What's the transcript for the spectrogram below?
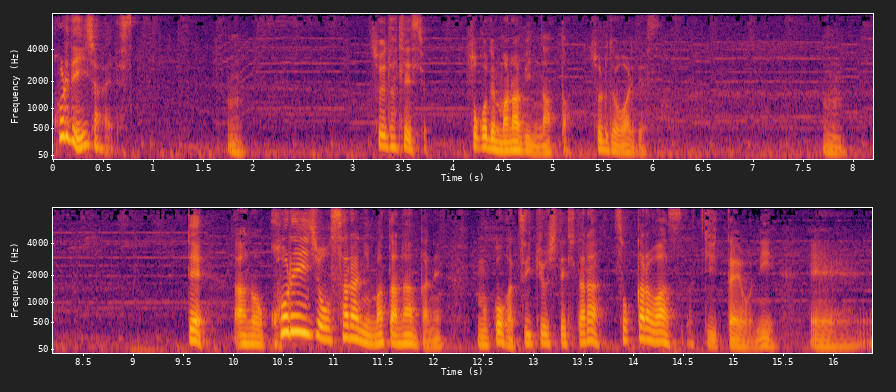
これでいいじゃないですか。うん。それだけですよ。そこで学びになった。それで終わりです。うん。であのこれ以上さらにまた何かね向こうが追求してきたらそこからはさっき言ったように、えー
